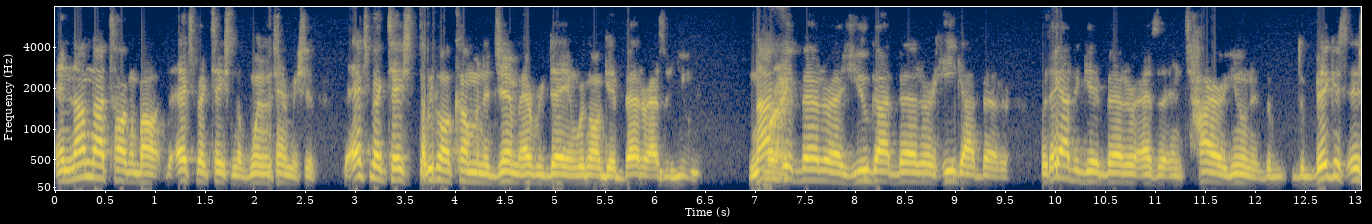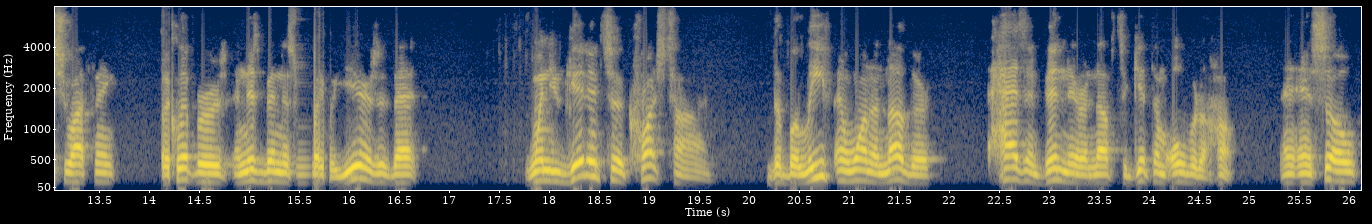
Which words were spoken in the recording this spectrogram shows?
And I'm not talking about the expectation of winning a championship. The expectation that we're gonna come in the gym every day and we're gonna get better as a unit. Not right. get better as you got better, he got better, but they had to get better as an entire unit. The the biggest issue I think the Clippers, and it's been this way for years, is that when you get into crunch time, the belief in one another hasn't been there enough to get them over the hump. And, and so,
